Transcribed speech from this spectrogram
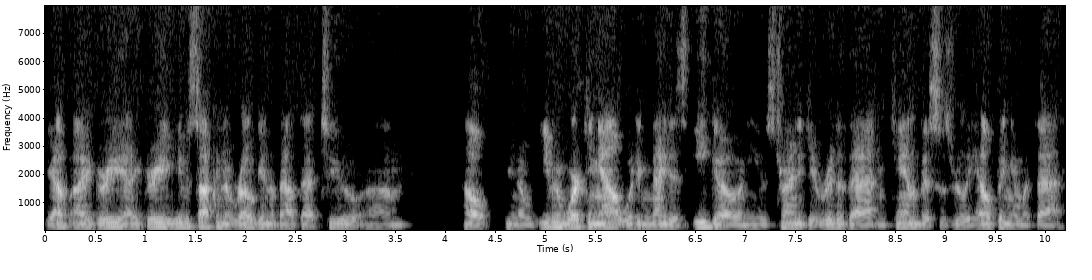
Yep, I agree. I agree. He was talking to Rogan about that too. Um, how you know even working out would ignite his ego and he was trying to get rid of that and cannabis was really helping him with that.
